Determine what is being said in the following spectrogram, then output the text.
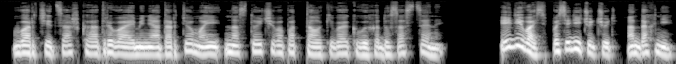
— ворчит Сашка, отрывая меня от Артема и настойчиво подталкивая к выходу со сцены. «Иди, Вась, посиди чуть-чуть, отдохни».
